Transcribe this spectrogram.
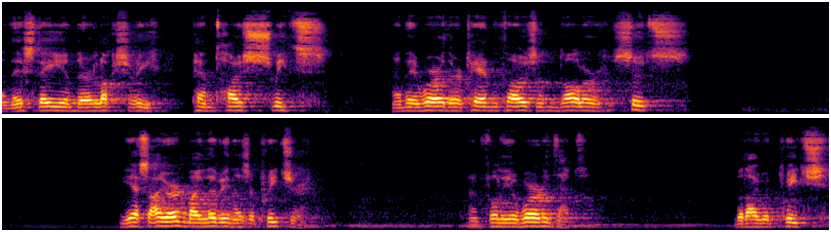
and they stay in their luxury penthouse suites and they wear their $10,000 suits Yes, I earn my living as a preacher. I'm fully aware of that. But I would preach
